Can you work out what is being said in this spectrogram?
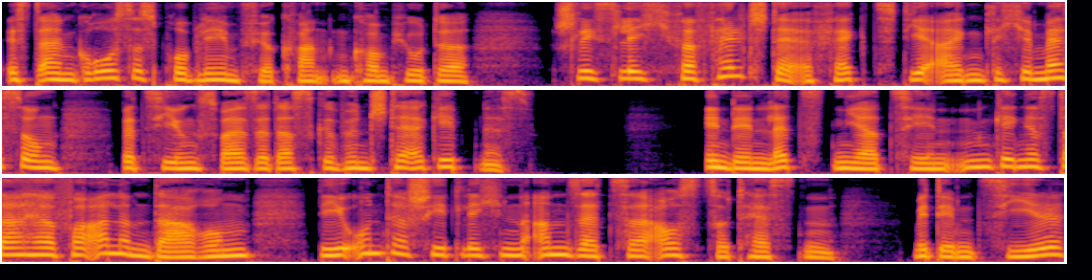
ist ein großes Problem für Quantencomputer, schließlich verfälscht der Effekt die eigentliche Messung bzw. das gewünschte Ergebnis. In den letzten Jahrzehnten ging es daher vor allem darum, die unterschiedlichen Ansätze auszutesten, mit dem Ziel,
